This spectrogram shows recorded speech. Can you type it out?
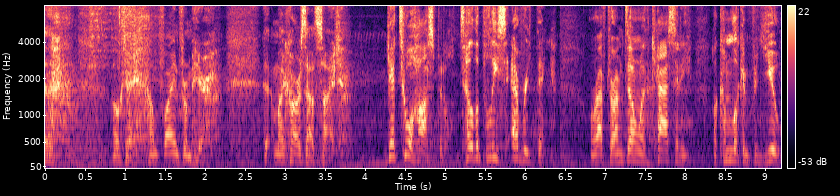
Okay, I'm fine from here. My car's outside. Get to a hospital. Tell the police everything. Or after I'm done with Kasady, I'll come looking for you.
